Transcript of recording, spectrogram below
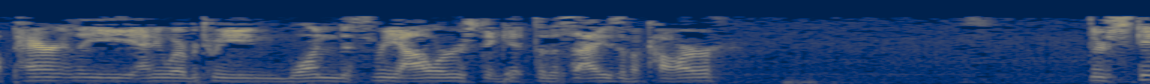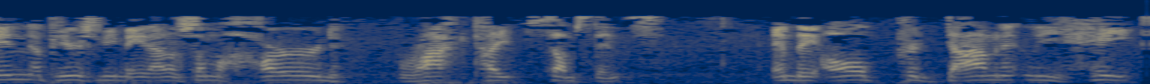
apparently anywhere between one to three hours to get to the size of a car. Their skin appears to be made out of some hard rock type substance, and they all predominantly hate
